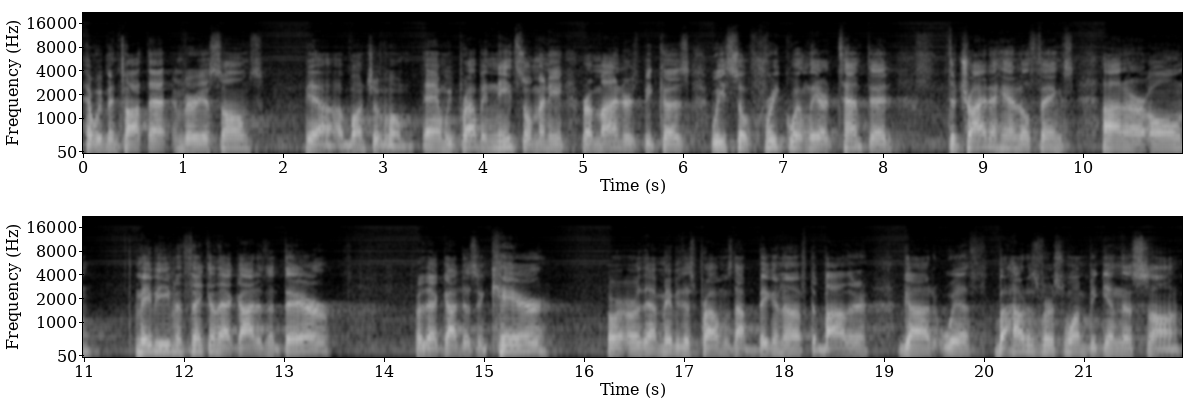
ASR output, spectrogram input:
Have we been taught that in various Psalms? Yeah, a bunch of them. And we probably need so many reminders because we so frequently are tempted to try to handle things on our own. Maybe even thinking that God isn't there or that God doesn't care or, or that maybe this problem is not big enough to bother God with. But how does verse 1 begin this song?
